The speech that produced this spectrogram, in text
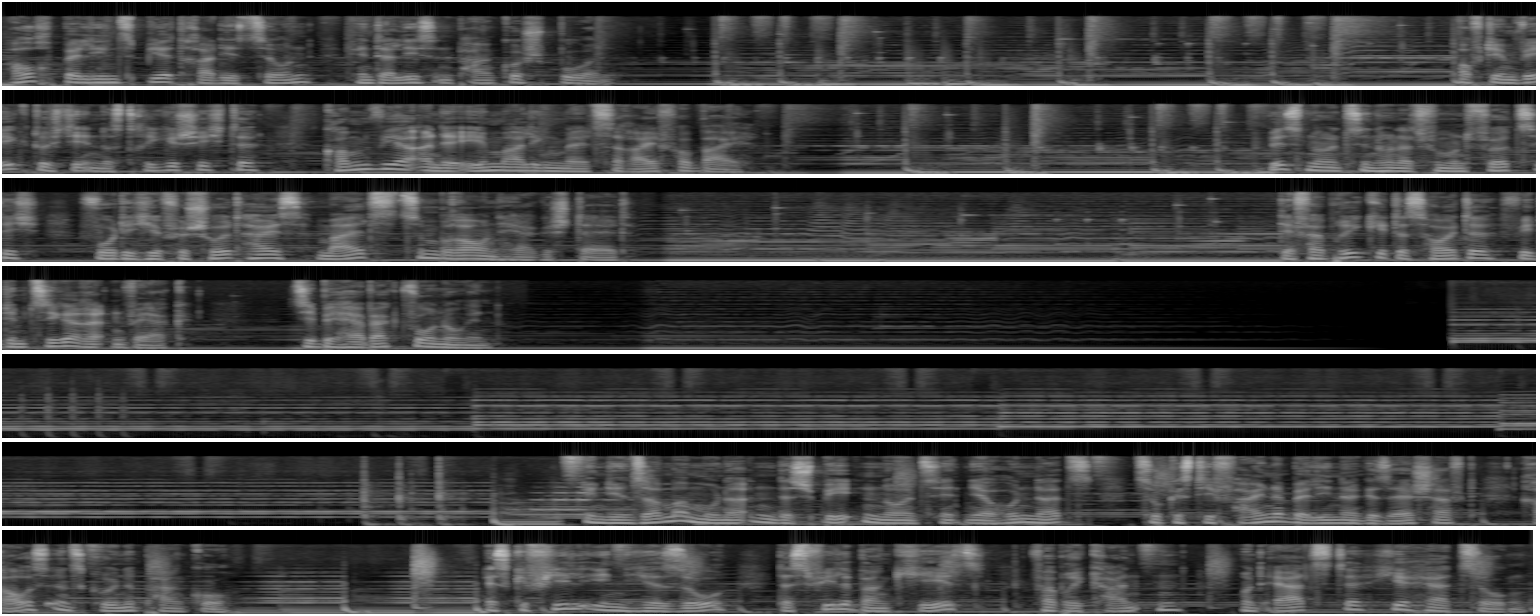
Auch Berlins Biertradition hinterließ in Pankow Spuren. Auf dem Weg durch die Industriegeschichte kommen wir an der ehemaligen Melzerei vorbei. Bis 1945 wurde hier für Schultheiß Malz zum Brauen hergestellt. Der Fabrik geht es heute wie dem Zigarettenwerk. Sie beherbergt Wohnungen. In den Sommermonaten des späten 19. Jahrhunderts zog es die feine Berliner Gesellschaft raus ins grüne Pankow. Es gefiel ihnen hier so, dass viele Bankiers, Fabrikanten und Ärzte hierher zogen.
